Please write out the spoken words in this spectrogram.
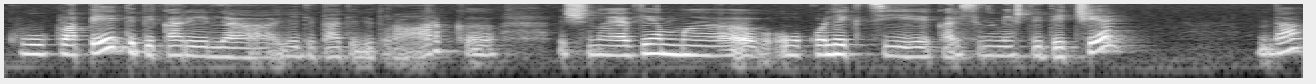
cu clapete pe care le-a editat editura ARC. Și noi avem uh, o colecție care se numește De ce? Da?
